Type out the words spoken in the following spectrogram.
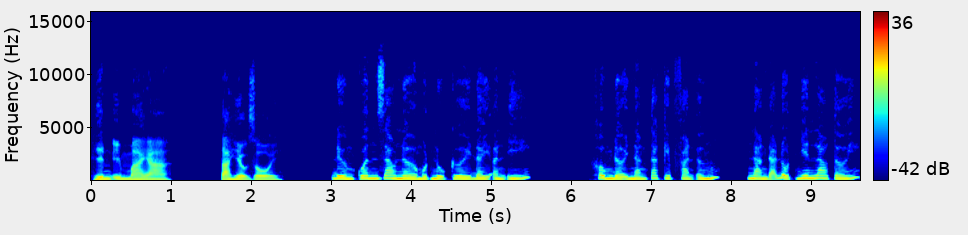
Hiên ỉm mai à? Ta hiểu rồi. Đường Quân Giao nở một nụ cười đầy ẩn ý. Không đợi nàng ta kịp phản ứng, nàng đã đột nhiên lao tới,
